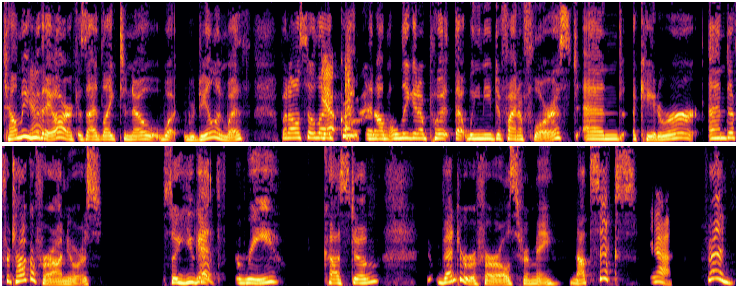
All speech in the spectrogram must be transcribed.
Tell me Yeah. who they are because I'd like to know what we're dealing with. But also, like, Yep. great. And I'm only going to put that we need to find a florist and a caterer and a photographer on yours. So you Yeah. get three custom vendor referrals from me, not six. Yeah. Fine.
